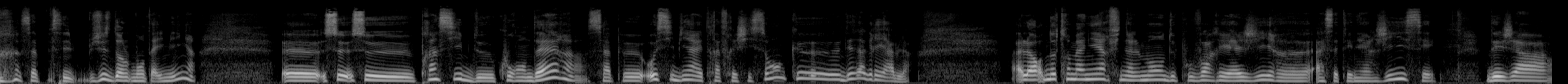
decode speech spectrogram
c'est juste dans le bon timing. Euh, ce, principe de courant d'air, ça peut aussi bien être rafraîchissant que désagréable. Alors notre manière finalement de pouvoir réagir euh, à cette énergie, c'est déjà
